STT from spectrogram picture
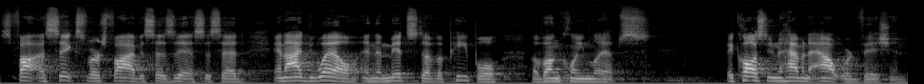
five, uh, 6, verse 5, it says this It said, And I dwell in the midst of a people of unclean lips. It caused him to have an outward vision,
